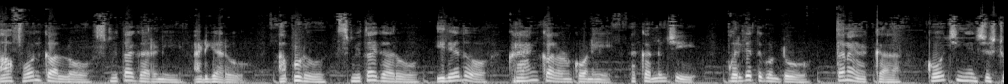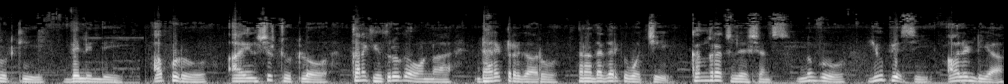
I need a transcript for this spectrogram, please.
ఆ ఫోన్ కాల్లో స్మిత గారిని అడిగారు. అప్పుడు స్మిత గారు ఇదేదో క్రాంక్ కాల్ అనుకొని అక్కడి నుంచి పరిగెత్తుకుంటూ తన యొక్క కోచింగ్ ఇన్స్టిట్యూట్కి వెళ్ళింది. అప్పుడు ఆ ఇన్స్టిట్యూట్లో తనకి ఎదురుగా ఉన్న డైరెక్టర్ గారు తన దగ్గరికి వచ్చి కంగ్రాచులేషన్స్ నువ్వు UPSC all India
